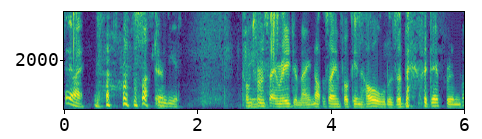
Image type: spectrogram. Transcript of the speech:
Anyway, fucking idiot. Comes from the same region, mate, not the same fucking hole. There's a bit of a difference.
